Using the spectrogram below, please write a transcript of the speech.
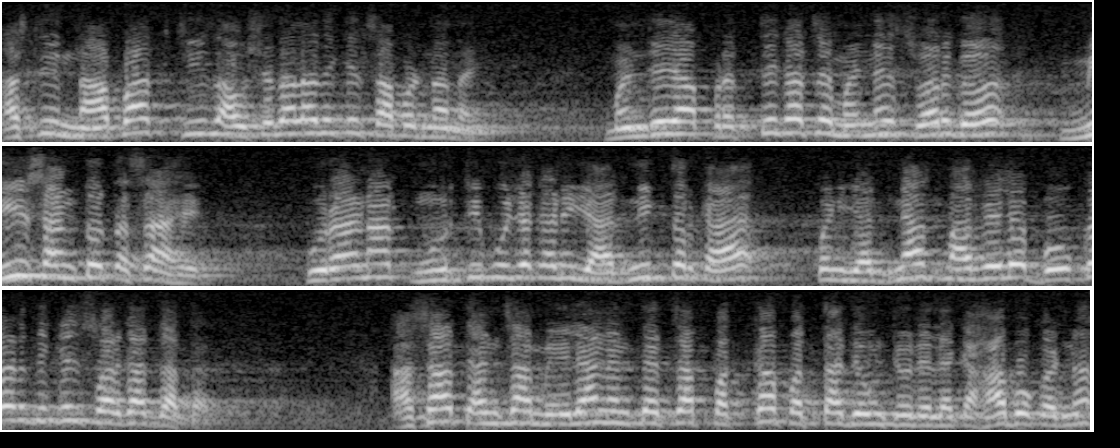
असली नापाक चीज औषधाला देखील सापडणार नाही. म्हणजे या प्रत्येकाचे म्हणणे स्वर्ग मी सांगतो तसं आहे. पुराणात मूर्तीपूजक आणि याज्ञिक तर काय पण यज्ञात मारलेले बोकड देखील स्वर्गात जातात. असा त्यांचा मेल्यानंतरचा पक्का पत्ता देऊन ठेवलेला आहे की हा बोकडनं?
